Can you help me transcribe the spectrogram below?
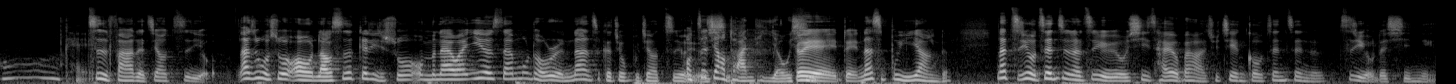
OK，自发的叫自由。那如果说哦，老师跟你说，我们来玩一二三木头人，那这个就不叫自由，哦，这叫团体游戏。对对，那是不一样的。那只有真正的自由游戏，才有办法去建构真正的自由的心灵。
